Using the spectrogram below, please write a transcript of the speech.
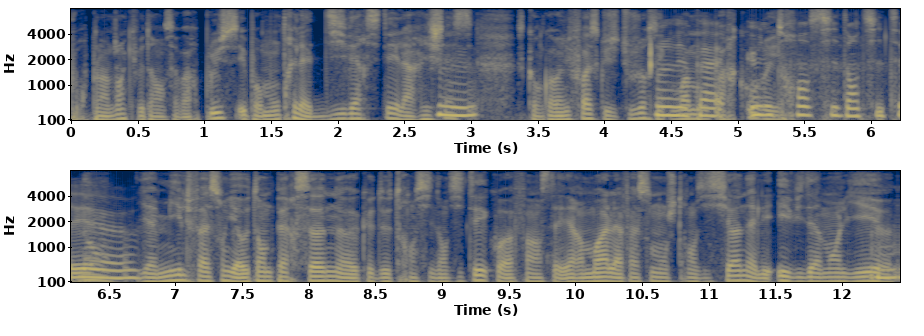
pour plein de gens qui voudraient en savoir plus et pour montrer la diversité et la richesse mm. parce qu'encore une fois ce que j'ai toujours c'est que moi mon parcours une transidentité il y a mille façons il y a autant de personnes que de transidentité quoi enfin c'est-à-dire moi la façon dont je transitionne elle est évidemment liée mm.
